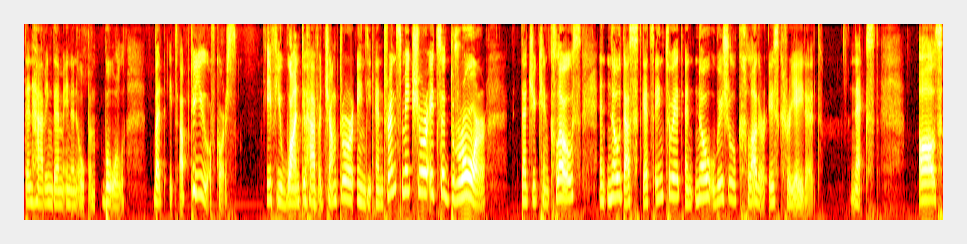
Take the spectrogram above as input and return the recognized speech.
than having them in an open bowl, but it's up to you, of course. If you want to have a junk drawer in the entrance, make sure it's a drawer that you can close and no dust gets into it and no visual clutter is created. Next, also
